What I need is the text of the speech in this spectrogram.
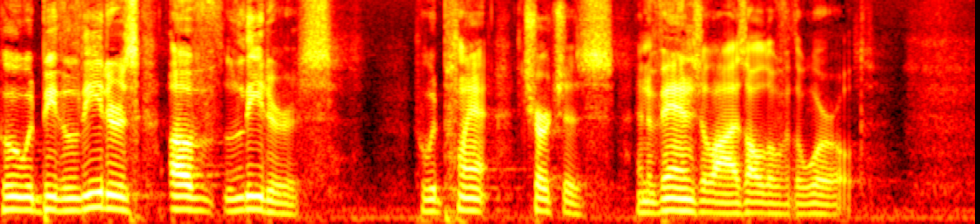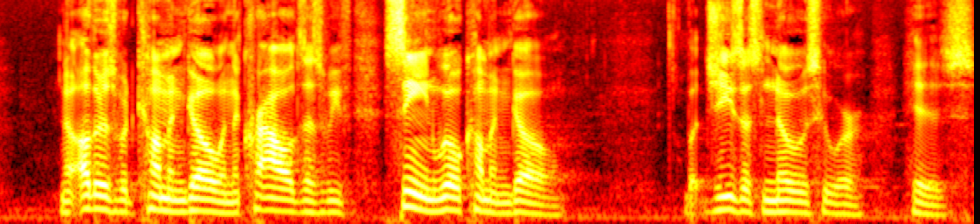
who would be the leaders of leaders, who would plant churches and evangelize all over the world. Now, others would come and go, and the crowds, as we've seen, will come and go. But Jesus knows who are his,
